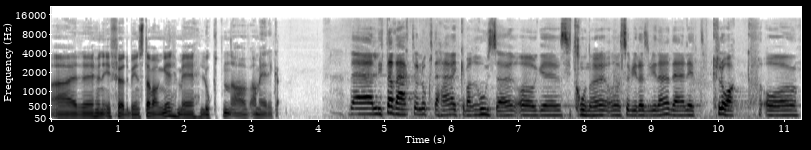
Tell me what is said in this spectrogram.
er eh, hun i fødebyen Stavanger med lukten av Amerika. Det er litt av hvert å lukte her, ikke bare roser og uh, sitroner osv. Det er litt kloakk og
